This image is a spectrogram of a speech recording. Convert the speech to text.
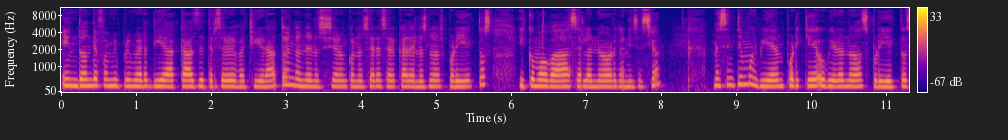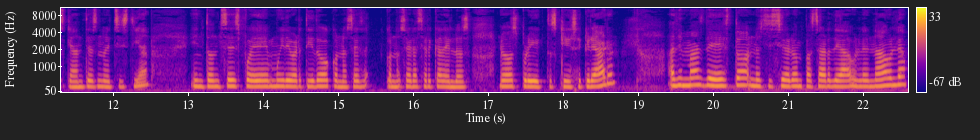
en donde fue mi primer día CAS de tercero de bachillerato, en donde nos hicieron conocer acerca de los nuevos proyectos y cómo va a ser la nueva organización. Me sentí muy bien porque hubieron nuevos proyectos que antes no existían, entonces fue muy divertido conocer, conocer acerca de los nuevos proyectos que se crearon. Además de esto, nos hicieron pasar de aula en aula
